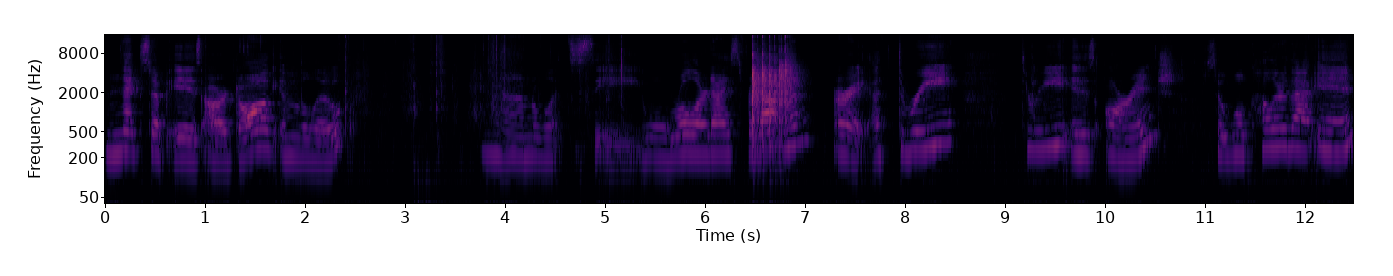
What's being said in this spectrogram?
Next up is our dog envelope. And let's see, we'll roll our dice for that one. All right, a three, three is orange. So we'll color that in.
